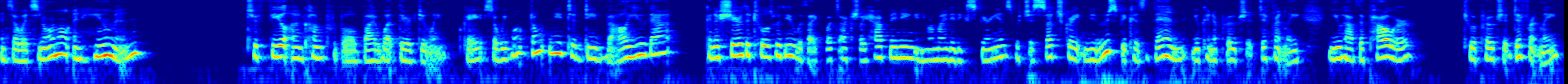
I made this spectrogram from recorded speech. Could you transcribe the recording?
And so it's normal and human to feel uncomfortable by what they're doing. Okay, so we won't, don't need to devalue that. I'm going to share the tools with you with like what's actually happening in your mind and experience, which is such great news because then you can approach it differently. You have the power to approach it differently.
